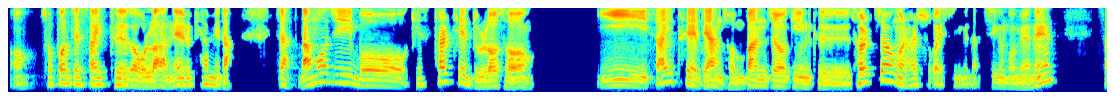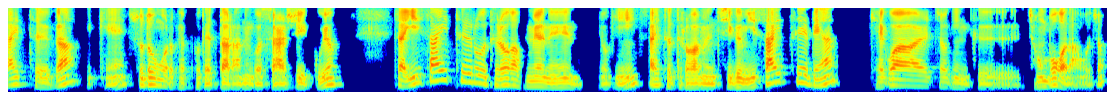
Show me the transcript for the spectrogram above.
어, 첫 번째 사이트가 올라왔네요. 이렇게 합니다. 자, 나머지 뭐 게스트할트에 눌러서 이 사이트에 대한 전반적인 그 설정을 할 수가 있습니다. 지금 보면은 사이트가 이렇게 수동으로 배포됐다라는 것을 알 수 있고요. 자, 이 사이트로 들어가 보면은 여기 사이트 들어가면 지금 이 사이트에 대한 개괄적인 그 정보가 나오죠.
